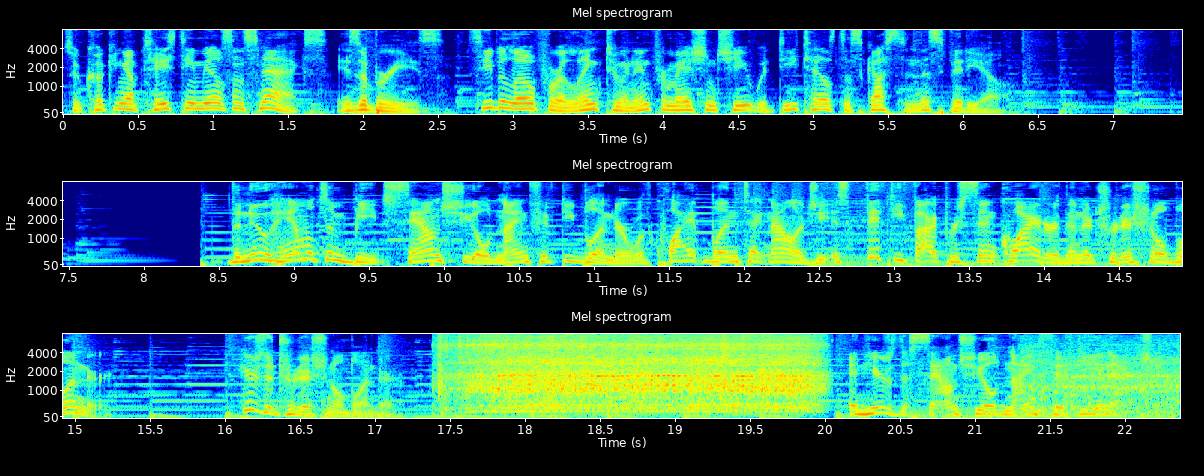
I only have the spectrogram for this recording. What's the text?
so cooking up tasty meals and snacks is a breeze. See below for a link to an information sheet with details discussed in this video. The new Hamilton Beach Sound Shield 950 blender with Quiet Blend technology is 55% quieter than a traditional blender. Here's a traditional blender. And here's the Sound Shield 950 in action.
